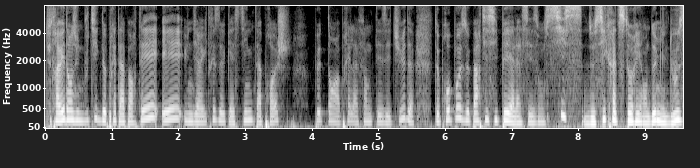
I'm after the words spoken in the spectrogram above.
Tu travaillais dans une boutique de prêt-à-porter et une directrice de casting t'approche peu de temps après la fin de tes études, te propose de participer à la saison 6 de Secret Story en 2012.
